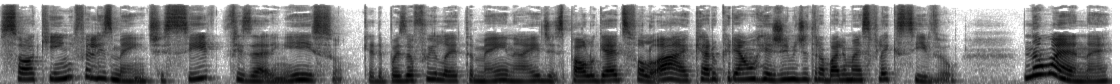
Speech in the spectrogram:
Só que, infelizmente, se fizerem isso, que depois eu fui ler também, né? Aí diz, Paulo Guedes falou, ah, eu quero criar um regime de trabalho mais flexível. Não é, né?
